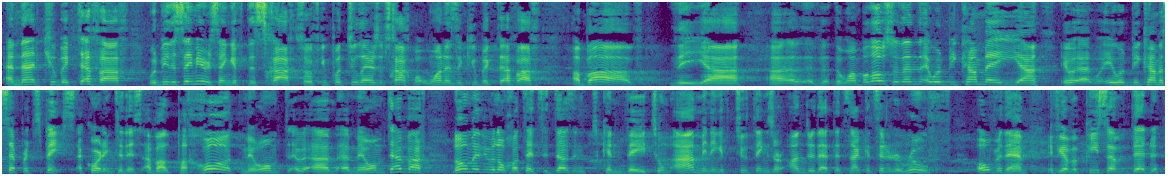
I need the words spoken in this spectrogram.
and that cubic tefach would be the same here. Saying if the schach, so if you put two layers of schach, but one is a cubic tefach above the, uh, uh, the the one below, so then it would become a uh, it, uh, it would become a separate space according to this. Aval pachot merom uh, uh, tevach lo mevi. It doesn't convey tum'ah, meaning if two things are under that, that's not considered a roof over them. If you have a piece of dead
